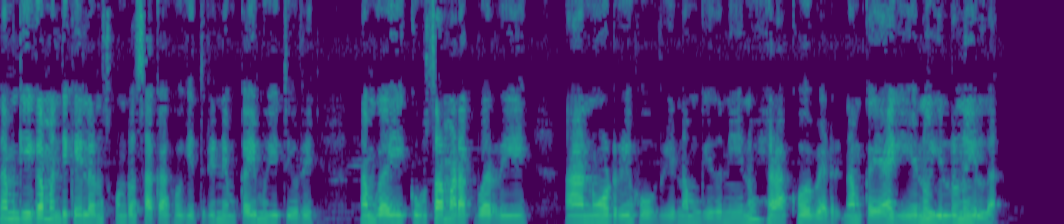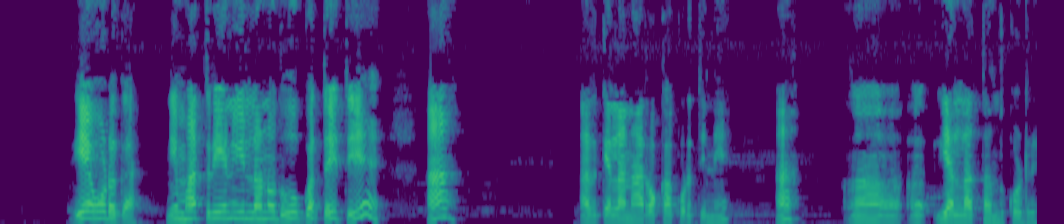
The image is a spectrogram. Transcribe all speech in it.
ನಮ್ಗೀಗ ಮಂದಿ ಕೈಲಿ ಅನ್ಸ್ಕೊಂಡು ಸಾಕಾಗಿ ಹೋಗಿತ್ರಿ. ನಿಮ್ಮ ಕೈ ಮುಗಿತೀವ್ರಿ. ನಮ್ಗೆ ಈ ಕುಸ ಮಾಡಕ್ಕೆ ಬರ್ರಿ. ಆ ನೋಡ್ರಿ ಹೋಗ್ರಿ. ನಮ್ಗೆ ಇದನ್ನೇನು ಹೇಳಕ್ಕೆ ಹೋಗ್ಬೇಡ್ರಿ ನಮ್ಮ ಕೈಯಾಗ ಏನೂ ಇಲ್ಲೂ ಇಲ್ಲ. ಏ ಹುಡುಗ ನಿಮ್ಮ ಹತ್ರ ಏನು ಇಲ್ಲ ಅನ್ನೋದು ಗೊತ್ತೈತಿ? ಹಾಂ ಅದಕ್ಕೆಲ್ಲ ನಾ ರೊಕ್ಕ ಕೊಡ್ತೀನಿ. ಹಾಂ ಎಲ್ಲ ತಂದು ಕೊಡ್ರಿ.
